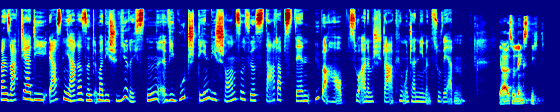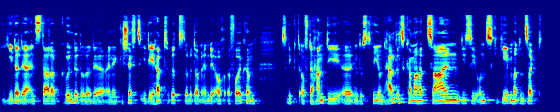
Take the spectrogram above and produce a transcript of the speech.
Man sagt ja, die ersten Jahre sind immer die schwierigsten. Wie gut stehen die Chancen für Startups denn überhaupt, zu einem starken Unternehmen zu werden? Ja, also längst nicht jeder, der ein Startup gründet oder der eine Geschäftsidee hat, wird damit am Ende auch Erfolg haben. Es liegt auf der Hand, die äh, Industrie- und Handelskammer hat Zahlen, die sie uns gegeben hat und sagt,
